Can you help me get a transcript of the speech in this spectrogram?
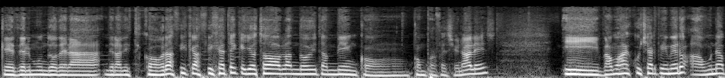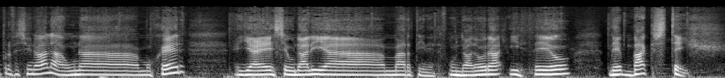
que es del mundo de la, discográfica. Fíjate que yo estaba hablando hoy también con, con profesionales y vamos a escuchar primero a una profesional, a una mujer. Ella es Eulalia Martínez, fundadora y CEO de Backstage.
